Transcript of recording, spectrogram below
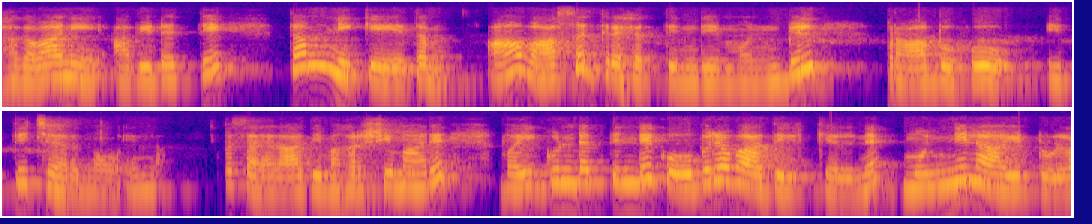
ഭഗവാനെ അവിടത്തെ തം നികേതം ആ വാസഗ്രഹത്തിന്റെ മുൻപിൽ പ്രാബുഹു എത്തിച്ചേർന്നു എന്ന്. ഇപ്പൊ സനകാദി മഹർഷിമാര് വൈകുണ്ഠത്തിന്റെ ഗോപുരവാതിൽക്കലിന് മുന്നിലായിട്ടുള്ള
